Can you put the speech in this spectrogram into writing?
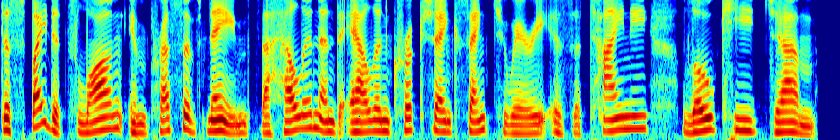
Despite its long, impressive name, the Helen and Allan Cruickshank Sanctuary is a tiny, low key gem.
